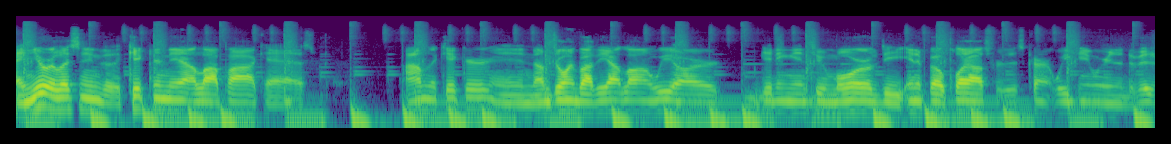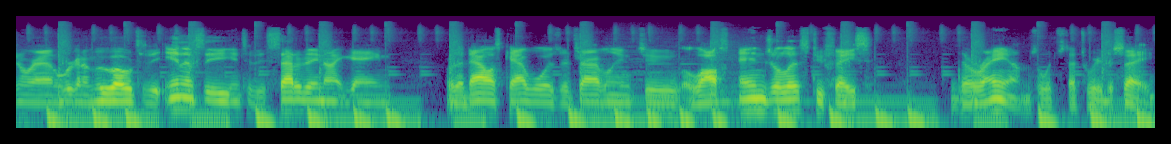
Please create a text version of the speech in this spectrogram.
and you are listening to the Kicker and the Outlaw podcast. I'm the kicker, and I'm joined by the Outlaw, and we are getting into more of the NFL playoffs for this current weekend. We're in the divisional round. We're going to move over to the NFC into the Saturday night game where the Dallas Cowboys are traveling to Los Angeles to face the Rams, which that's weird to say.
